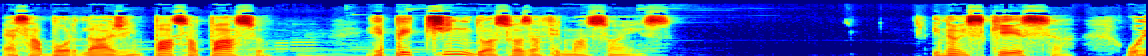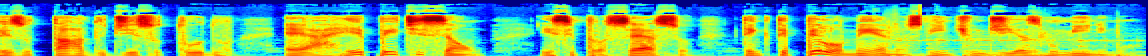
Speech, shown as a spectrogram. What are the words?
essa abordagem passo a passo, repetindo as suas afirmações. E não esqueça, o resultado disso tudo é a repetição. Esse processo tem que ter pelo menos 21 dias no mínimo.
